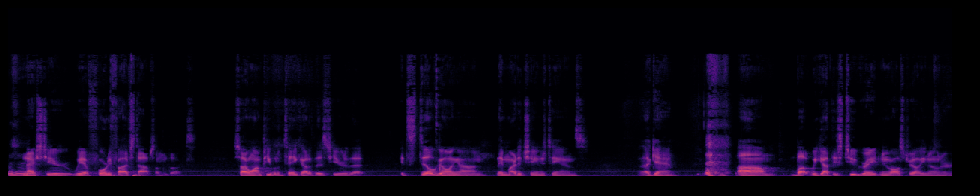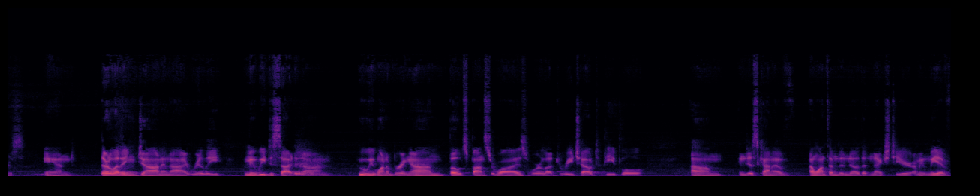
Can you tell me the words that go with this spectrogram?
Mhm. Next year we have 45 stops on the books. So I want people to take out of this year that it's still going on. They might have changed hands again. um, but we got these two great new Australian owners and they're letting John and I really I mean we decided on who we want to bring on boat sponsor wise. We're allowed to reach out to people um, and just kind of I want them to know that next year. I mean, we have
